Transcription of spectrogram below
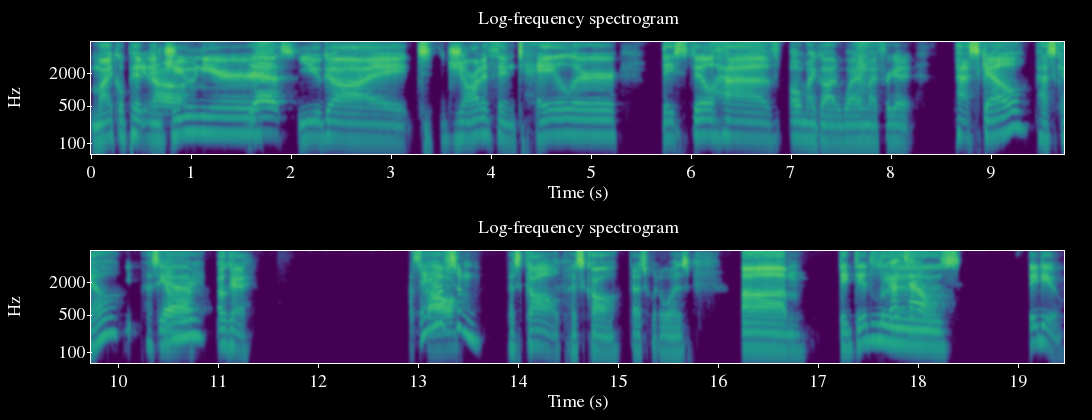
Michael Pittman know, Jr. yes. You got Jonathan Taylor. They still have. Oh my God! Why am I forgetting? Pascal. Pascal. Pascal. yeah. right? Okay. They Pascal. have some Pascal. Pascal. That's what it was. Um. They did They lose. They do.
